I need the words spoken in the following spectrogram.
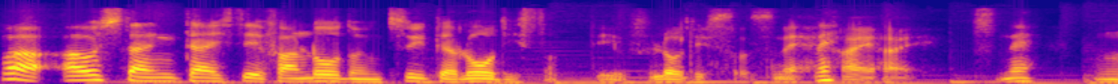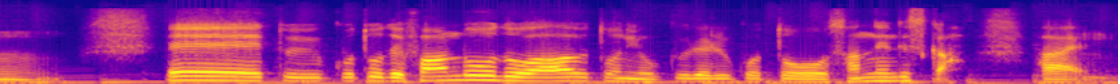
うんうんうんまあ、アウシタンに対してファンロードについてはローディストっていうふうローディストですね。ねはいはい。ですね。うん。えー、ということで、ファンロードはアウトに遅れること3年ですか。はい。うん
